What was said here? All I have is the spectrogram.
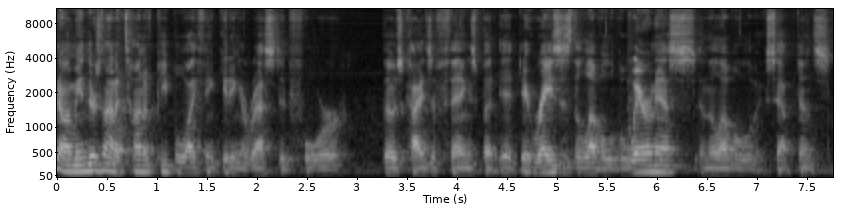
know, I mean, there's not a ton of people, I think, getting arrested for those kinds of things, but it, it raises the level of awareness and the level of acceptance.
